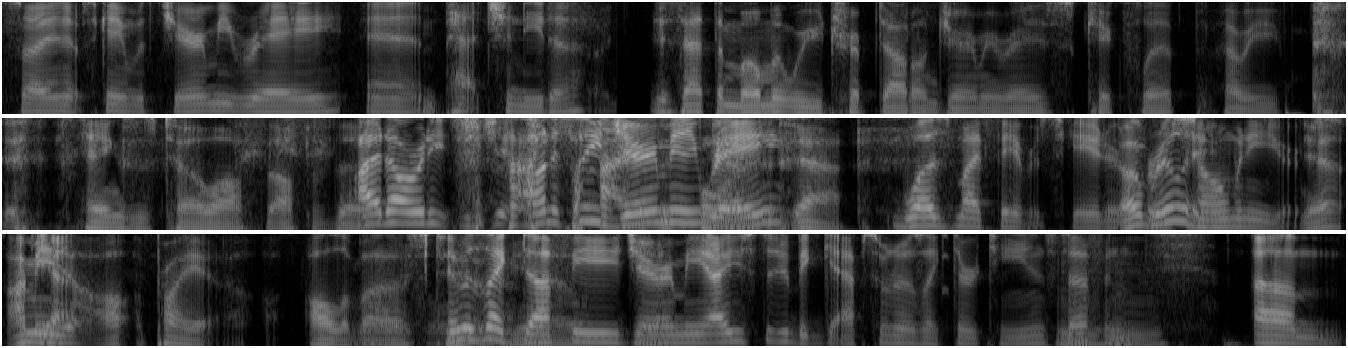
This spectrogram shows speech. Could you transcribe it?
So I ended up skating with Jeremy Wray and Pat Channita. Is that the moment where you tripped out on Jeremy Wray's kickflip? How he hangs his toe off off of the. I'd already honestly Jeremy? Wray Yeah, was my favorite skater Oh, for really? so many years. yeah. I mean, Yeah. all, probably all of us too. it was like you know? Duffy, Yeah. Jeremy. I used to do big gaps when I was like 13 and stuff, and Mhm. um,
